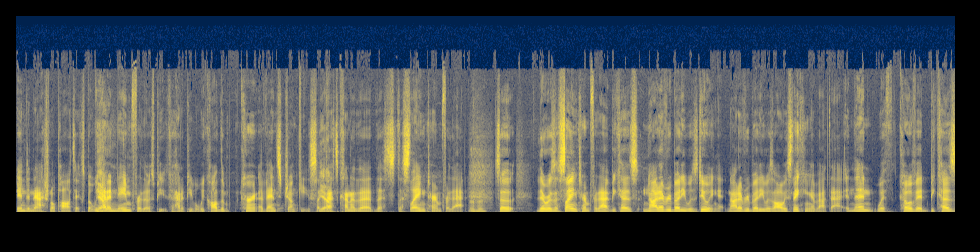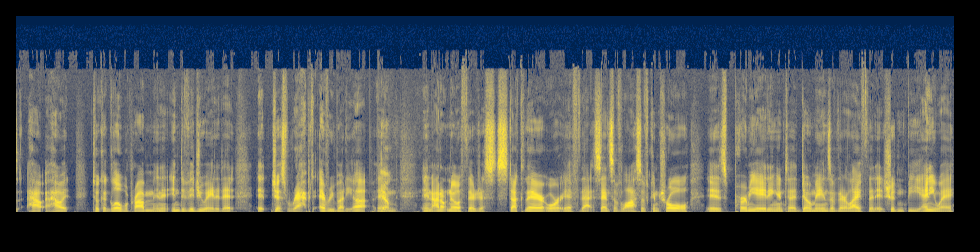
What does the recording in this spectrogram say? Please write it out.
into national politics, but we Yeah. had a name for those pe- kind of people. We called them current events junkies. Like Yeah. that's kind of the, the the slang term for that. Mm-hmm. So there was a slang term for that because not everybody was doing it. Not everybody was always thinking about that. And then with COVID, because how how it took a global problem and it individuated it, it just wrapped everybody up. Yeah. And and I don't know if they're just stuck there or if that sense of loss of control is permeating into domains of their life that it shouldn't be anyway.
